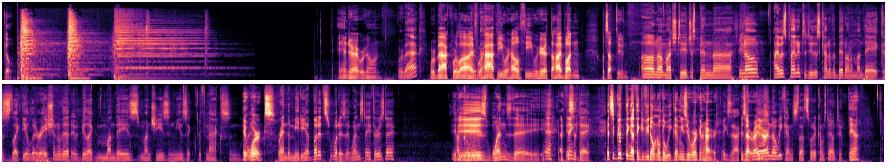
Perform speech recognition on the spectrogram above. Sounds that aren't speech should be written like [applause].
go. And all right, we're going. We're back. We're back. We're live. We're We're, happy. We're healthy. We're here at the high button. What's up, dude? Oh, not much, dude. Just been, uh, you know, I was planning to do this kind of a bit on a Monday because, like, the alliteration of it, it would be like Mondays, munchies, and music with Max and It random- works. Random media, but it's what is it? Wednesday, Thursday? It I'm cool with is Wednesday. Eh, I it's a day. it's a good thing. I think if you don't know the week, that means you're working hard. Exactly. Is that right? There are no weekends. That's what it comes down to. Yeah.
